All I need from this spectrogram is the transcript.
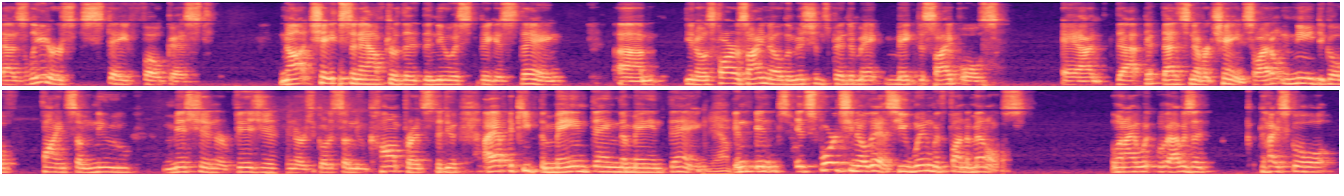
as leaders, stay focused, not chasing after the, the newest, biggest thing. Um, you know, as far as I know, the mission's been to make make disciples, and that that's never changed. So I don't need to go find some new mission or vision or to go to some new conference to do. I have to keep the main thing the main thing. Yeah. In, in in sports, you know this: you win with fundamentals. When I, w- I was a high school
